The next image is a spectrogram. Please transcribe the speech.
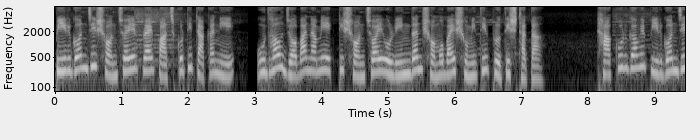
পীরগঞ্জে সঞ্চয়ের প্রায় পাঁচ কোটি টাকা নিয়ে উধাও জবা নামে একটি সঞ্চয় ও ঋণদান সমবায় সমিতির প্রতিষ্ঠাতা। ঠাকুরগাঁওয়ে পীরগঞ্জে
